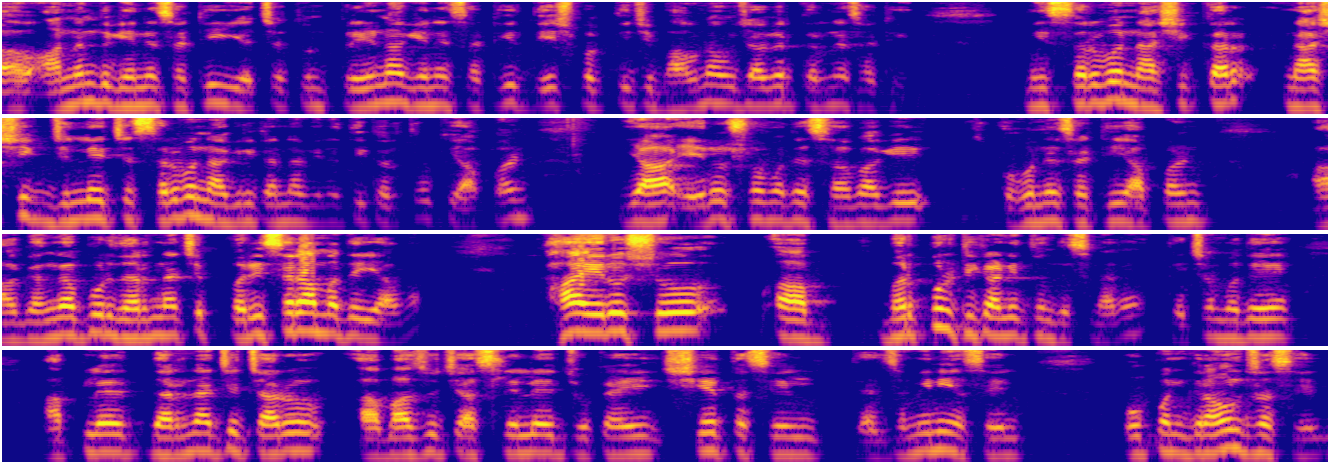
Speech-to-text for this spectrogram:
आनंद घेण्यासाठी याच्यातून प्रेरणा घेण्यासाठी देशभक्तीची भावना उजागर करण्यासाठी मी सर्व नाशिककार नाशिक जिल्ह्याचे सर्व नागरिकांना विनंती करतो की आपण या एरो शोमध्ये सहभागी होण्यासाठी आपण गंगापूर धरणाचे परिसरामध्ये यावं. हा एरो शो भरपूर ठिकाणीतून दिसणार आहे. त्याच्यामध्ये आपले धरणाचे चारो बाजूचे असलेले जो काही शेत असेल त्या जमिनी असेल ओपन ग्राउंड्स असेल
